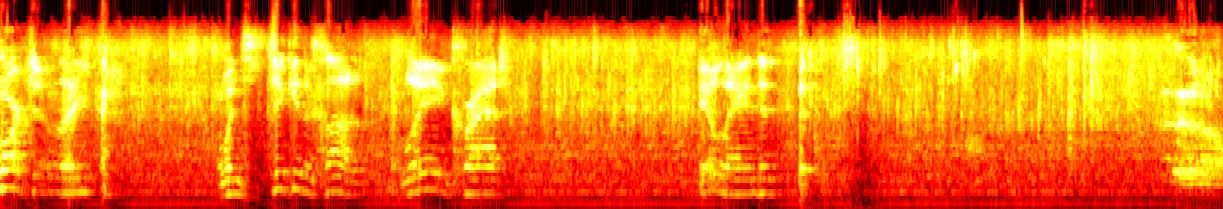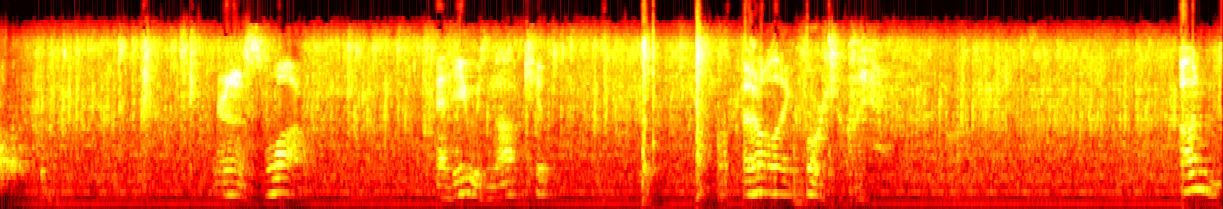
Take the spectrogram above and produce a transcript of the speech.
Fortunately, when Sticky the Clown plane crashed, it landed in a swamp, and he was not killed. I don't like fortunately. Un-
